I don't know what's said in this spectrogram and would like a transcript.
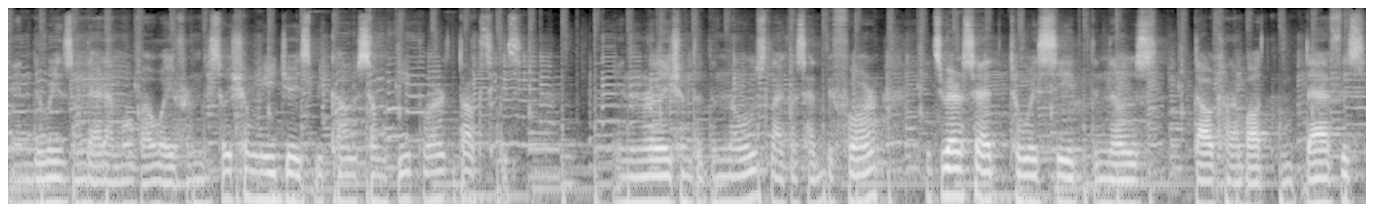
and the reason that I move away from the social media is because some people are toxic. In relation to the news, like I said before, it's very sad to see the news talking about deaths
